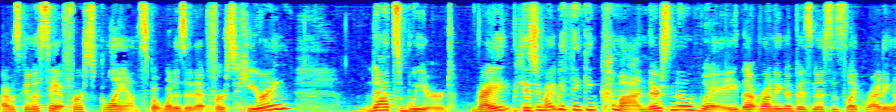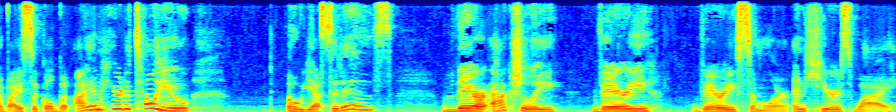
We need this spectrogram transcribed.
I was going to say at first glance, but what is it? At first hearing? That's weird, right? Because you might be thinking, come on, there's no way that running a business is like riding a bicycle. But I am here to tell you, oh, yes, it is. They are actually very, very similar. And here's why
